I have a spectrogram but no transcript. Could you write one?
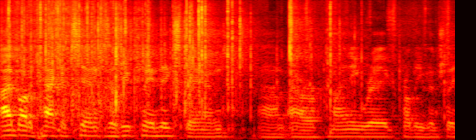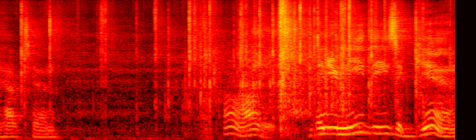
I bought a pack of 10 because I do plan to expand um, our mining rig, probably eventually have 10. All right, and you need these again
